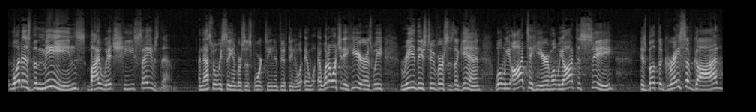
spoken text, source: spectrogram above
what is the means by which he saves them? And that's what we see in verses 14 and 15. And what I want you to hear as we read these two verses again, what we ought to hear and what we ought to see is both the grace of God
